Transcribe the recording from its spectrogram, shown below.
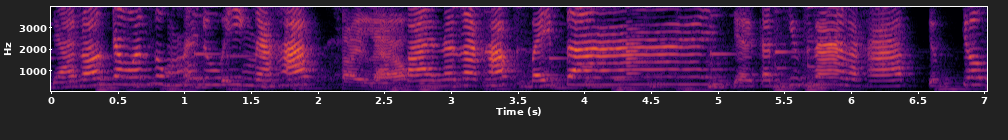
เดี๋ยวน้องจะมาสุ่มให้ดูอีกนะครับ ใช่แล้วไปแล้วนะครับ บ๊ายบายย เจอกันคลิปหน้านะครับ จุ๊บจุ๊บ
